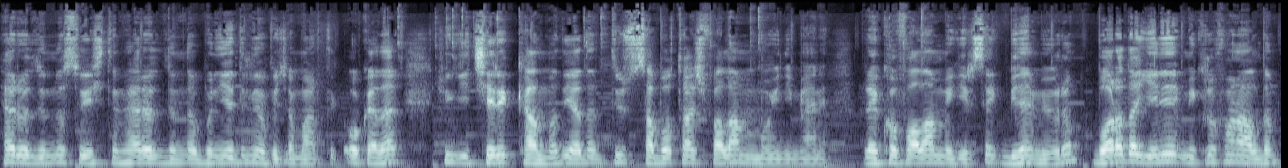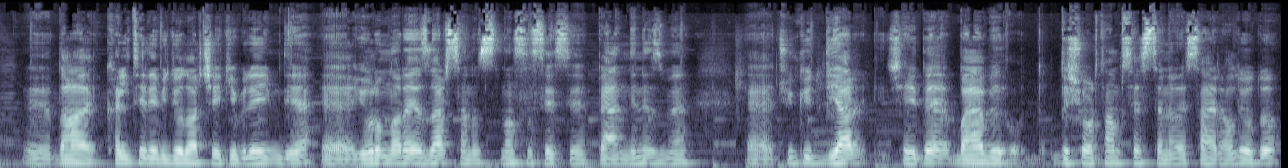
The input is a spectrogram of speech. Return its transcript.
Her öldüğümde su içtim. Her öldüğümde bunu yedim yapacağım artık. O kadar. Çünkü içerik kalmadı ya da düz sabotaj falan mı oynayayım yani. Reko falan mı girsek bilemiyorum. Bu arada yeni mikrofon aldım. Ee, daha kaliteli videolar çekebileyim diye. Ee, yorumlara yazarsanız nasıl sesi beğendiniz mi? Ee, çünkü diğer şeyde bayağı bir dış ortam seslerine vesaire alıyordu.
